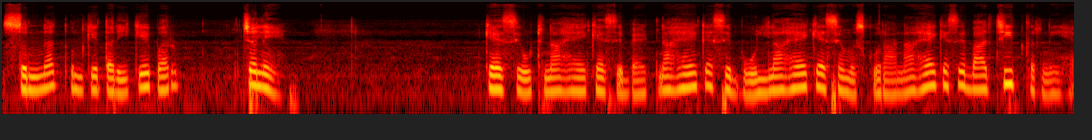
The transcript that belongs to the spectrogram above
سنت، ان کے طریقے پر چلیں۔ کیسے اٹھنا ہے، کیسے بیٹھنا ہے، کیسے بولنا ہے، کیسے مسکرانا ہے، کیسے بات چیت کرنی ہے۔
